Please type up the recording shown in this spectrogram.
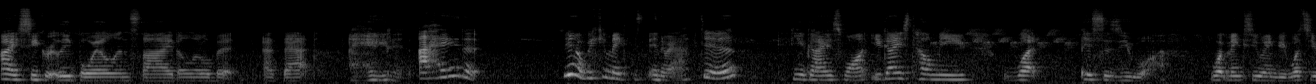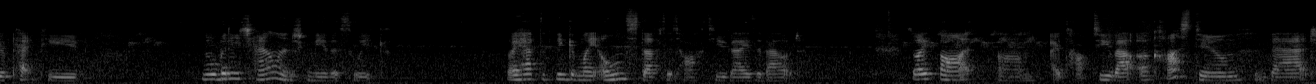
I secretly boil inside a little bit at that. I hate it. I hate it. Yeah, we can make this interactive you guys want. You guys tell me what pisses you off. What makes you angry? What's your pet peeve? Nobody challenged me this week. So I have to think of my own stuff to talk to you guys about. So I thought um, I'd talk to you about a costume that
